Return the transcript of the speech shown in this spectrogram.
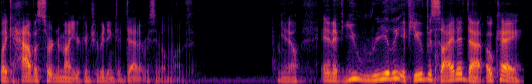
like have a certain amount you're contributing to debt every single month. You know? And if you really if you've decided that okay,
